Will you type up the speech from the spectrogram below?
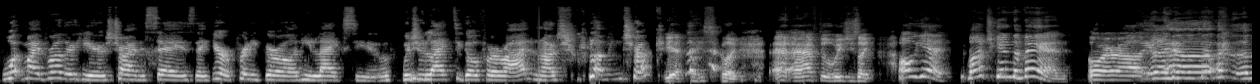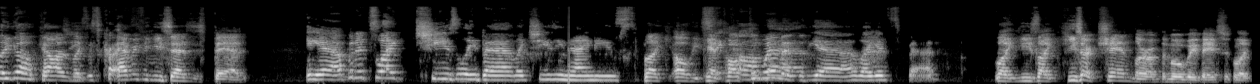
what my brother here is trying to say is that you're a pretty girl and he likes you. Would you like to go for a ride in our plumbing truck?" Yeah, basically. A- after Luigi's like, "Oh yeah, why don't you get in the van?" Or uh, Like, uh, like, oh god, like everything he says is bad. Yeah, but it's like cheesily bad, like cheesy '90s. Like, oh, he can't talk to women. bad. Yeah, like it's bad. Like he's like he's our Chandler of the movie, basically.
